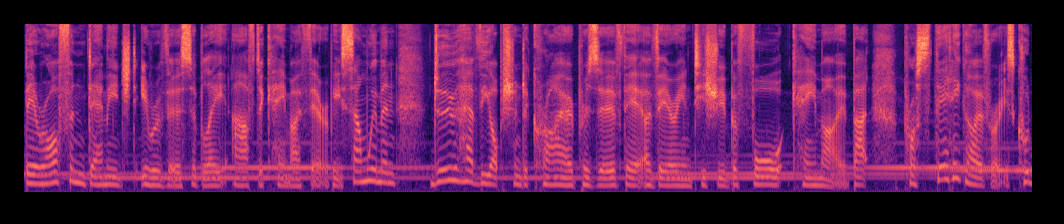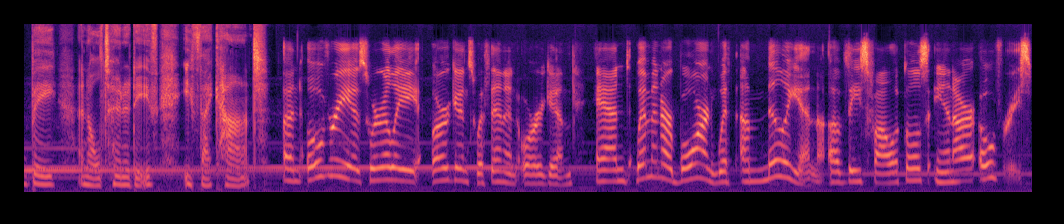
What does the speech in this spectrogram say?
They're often damaged irreversibly after chemotherapy. Some women do have the option to cryopreserve their ovarian tissue before chemo, but prosthetic ovaries could be an alternative if they can't. An ovary is really organs within an organ, and women are born with a million of these follicles in our ovaries.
